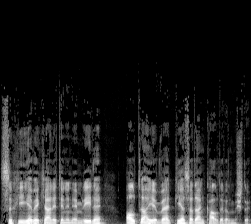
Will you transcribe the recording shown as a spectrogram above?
sıhhiye vekaletinin emriyle altı ay evvel piyasadan kaldırılmıştı.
